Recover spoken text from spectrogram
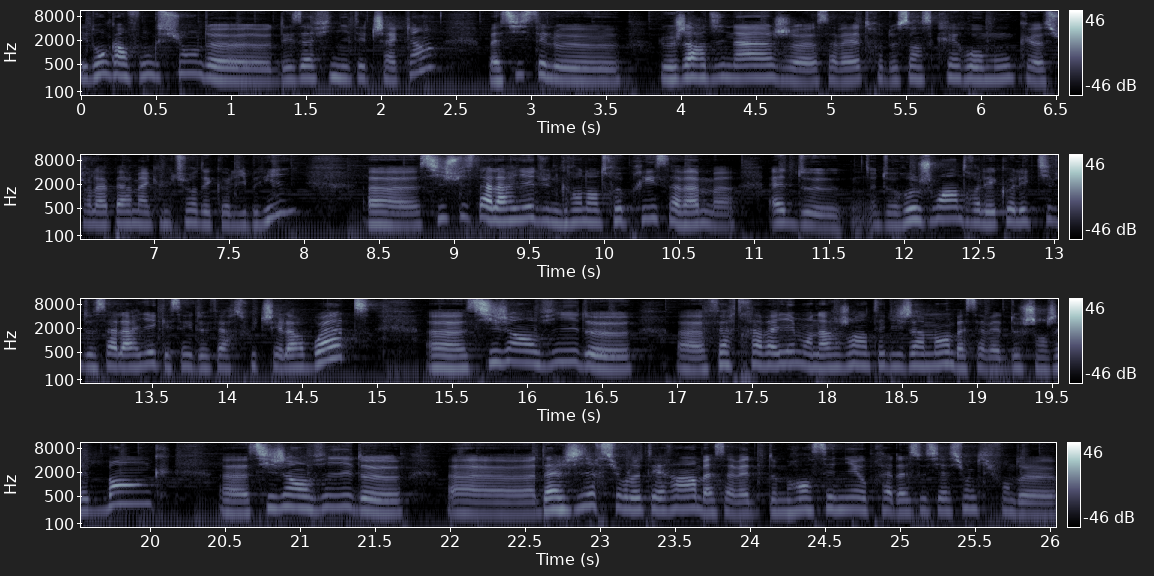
Et donc, en fonction des affinités de chacun, bah, si c'est le, jardinage, euh, ça va être de s'inscrire au MOOC euh, sur la permaculture des colibris. Euh, si je suis salarié d'une grande entreprise, ça va me être de, rejoindre les collectifs de salariés qui essayent de faire switcher leur boîte. si j'ai envie de faire travailler mon argent intelligemment, bah, ça va être de changer de banque. si j'ai envie d'agir sur le terrain, bah, ça va être de me renseigner auprès d'associations qui font de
